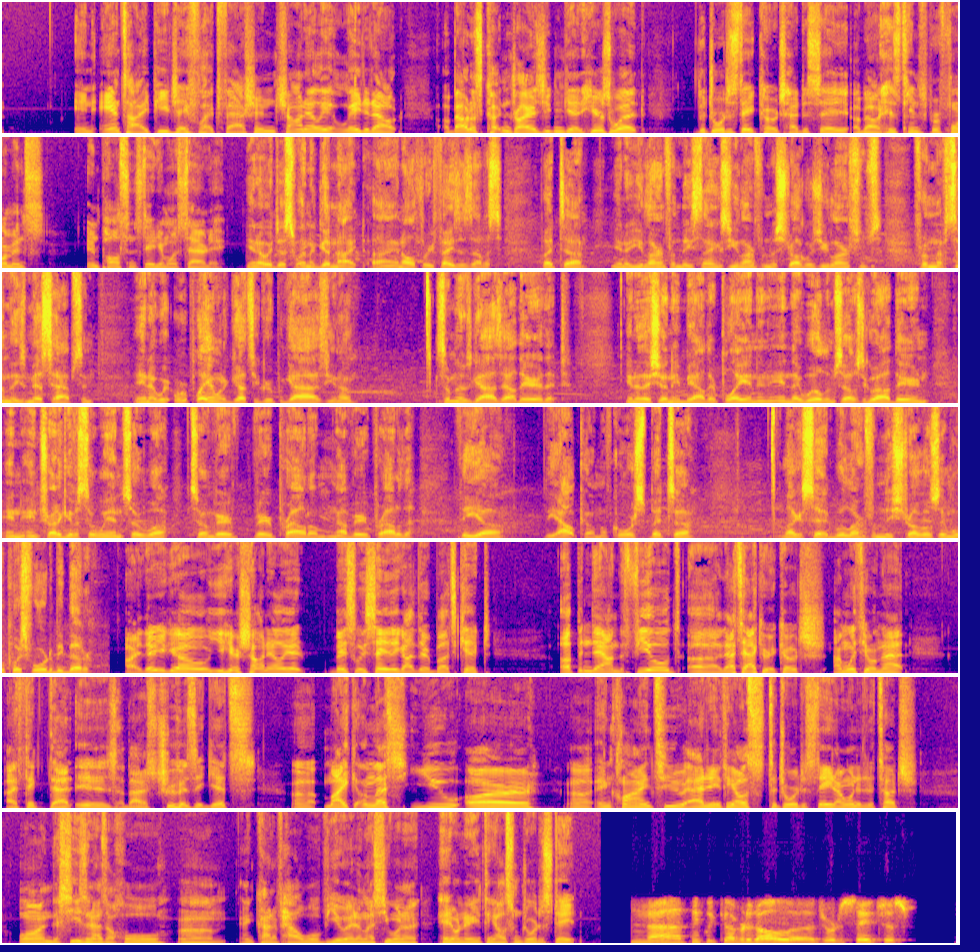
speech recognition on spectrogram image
in anti PJ Fleck fashion, Shawn Elliott laid it out about as cut and dry as you can get. Here's what the Georgia State coach had to say about his team's performance in Paulson Stadium on Saturday. You know, it just wasn't a good night uh, in all three phases of us. But uh, you know, you learn from these things. You learn from the struggles. You learn from from some of these mishaps. And you know, we're, we're playing with a gutsy group of guys. You know, some of those guys out there that you know they shouldn't even be out there playing, and, and they will themselves to go out there and, and, and try to give us a win. So uh, so I'm very very proud of them. Not very proud of the the uh, the outcome, of course, but uh, like I said, we'll learn from these struggles and we'll push forward to be better. All right, there you go. You hear Shawn Elliott basically say they got their butts kicked up and down the field. Uh, that's accurate, coach. I'm with you on that. I think that is about as true as it gets. Uh, Mike, unless you are uh, inclined to add anything else to Georgia State, I wanted to touch on the season as a whole um, and kind of how we'll view it, unless you want to hit on anything else from Georgia State. Nah, I think we covered it all. Uh, Georgia State just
